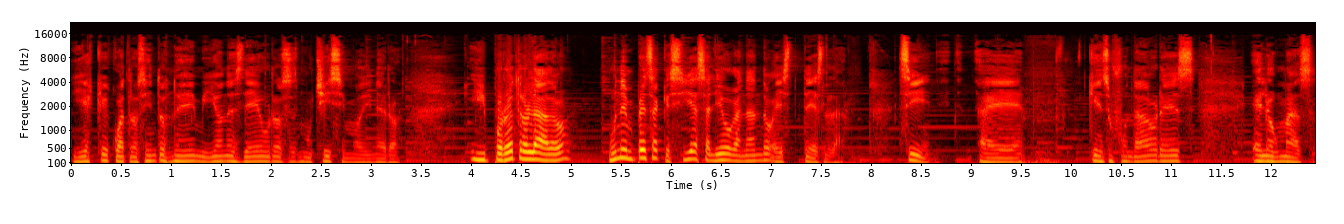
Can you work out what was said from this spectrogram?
y es que 409 millones de euros es muchísimo dinero. Y por otro lado, una empresa que sí ha salido ganando es Tesla. Sí, eh, quien su fundador es Elon Musk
